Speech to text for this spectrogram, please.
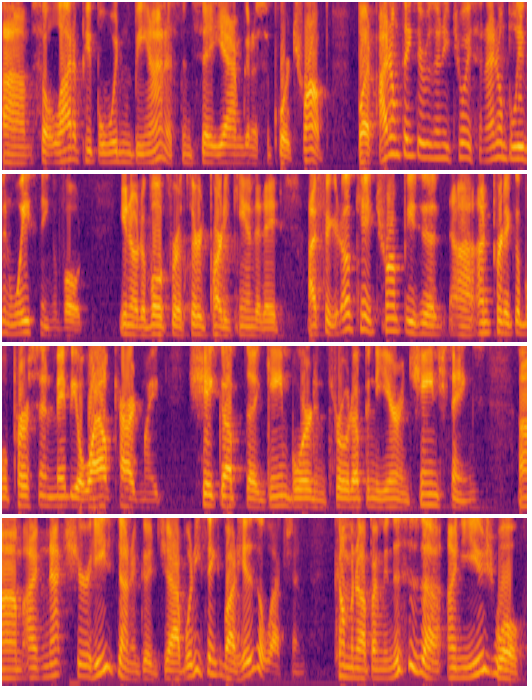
um, so a lot of people wouldn't be honest and say, yeah, I'm going to support Trump. But I don't think there was any choice, and I don't believe in wasting a vote, you know, to vote for a third party candidate. I figured, okay, Trump, he's an uh, unpredictable person. Maybe a wild card might shake up the game board and throw it up in the air and change things. Um, I'm not sure he's done a good job. What do you think about his election coming up? I mean, this is an unusual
